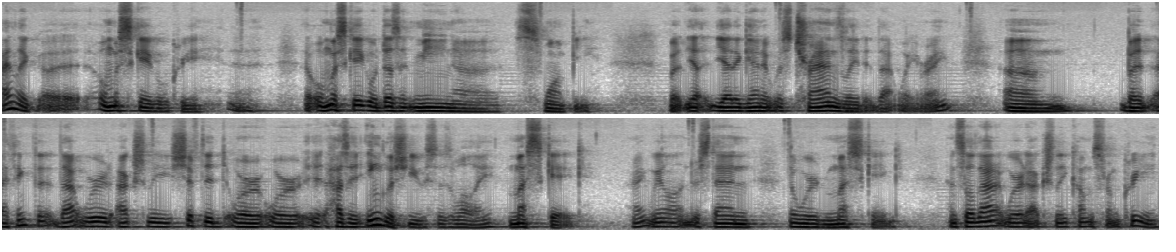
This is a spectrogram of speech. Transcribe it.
I like uh, Omuskego Cree. Uh, Omuskego doesn't mean uh, swampy, but yet yet again it was translated that way, right? Um, but I think that that word actually shifted, or or it has an English use as well, eh? Muskeg, right? We all understand the word muskeg. And so that word actually comes from Cree.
